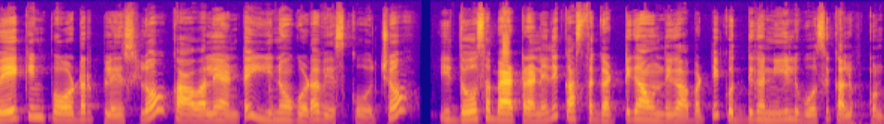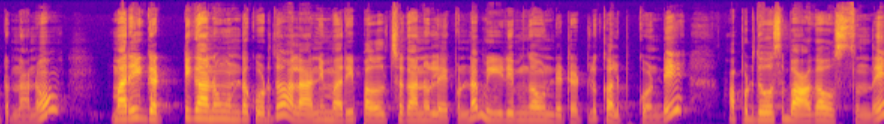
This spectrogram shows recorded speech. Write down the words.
బేకింగ్ పౌడర్ ప్లేస్లో కావాలి అంటే ఈనో కూడా వేసుకోవచ్చు. ఈ దోశ బ్యాటర్ అనేది కాస్త గట్టిగా ఉంది కాబట్టి కొద్దిగా నీళ్ళు పోసి కలుపుకుంటున్నాను. మరీ గట్టిగాను ఉండకూడదు అలా అని మరీ పల్చగాను లేకుండా మీడియంగా ఉండేటట్లు కలుపుకోండి. అప్పుడు దోశ బాగా వస్తుంది.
